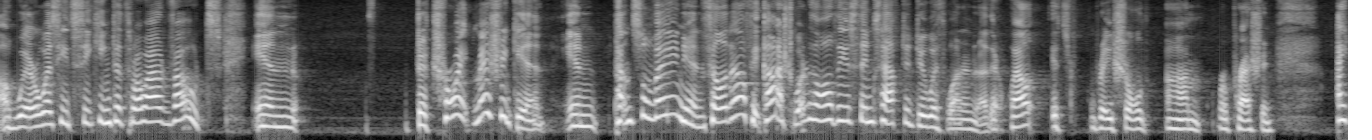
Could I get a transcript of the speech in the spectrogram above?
Uh, where was he seeking to throw out votes? In Detroit, Michigan, in Pennsylvania, in Philadelphia. Gosh, what do all these things have to do with one another? Well, it's racial um, repression. I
